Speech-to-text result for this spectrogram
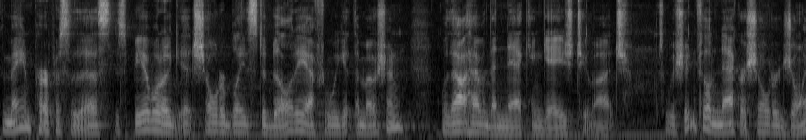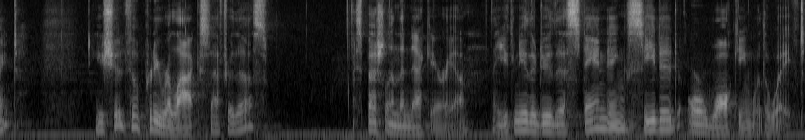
The main purpose of this is to be able to get shoulder blade stability after we get the motion without having the neck engaged too much. So we shouldn't feel neck or shoulder joint. You should feel pretty relaxed after this, especially in the neck area. Now you can either do this standing, seated, or walking with a weight.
